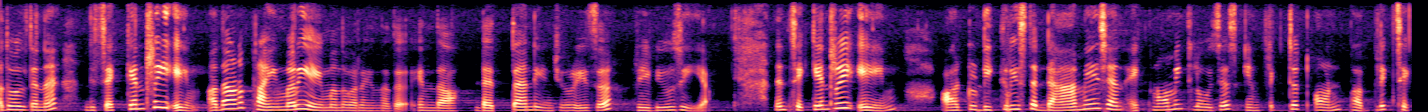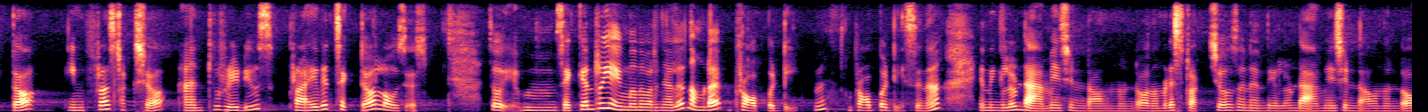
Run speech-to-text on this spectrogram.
അതുപോലെ തന്നെ ദി സെക്കൻഡറി എയിം അതാണ് പ്രൈമറി എയിം എന്ന് പറയുന്നത്. എന്താ? ഡെത്ത് ആൻഡ് ഇഞ്ചുറീസ് റിഡ്യൂസ് ചെയ്യുക then secondary aim are to decrease the damage and economic losses inflicted on public sector infrastructure and to reduce private sector losses so secondary aim എന്ന് പറഞ്ഞാൽ നമ്മുടെ പ്രോപ്പർട്ടി പ്രോപ്പർട്ടീസിന് എന്തെങ്കിലും ഡാമേജ് ഉണ്ടാകുന്നുണ്ടോ നമ്മുടെ സ്ട്രക്ചേഴ്സിന് എന്തെങ്കിലും ഡാമേജ് ഉണ്ടാകുന്നുണ്ടോ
